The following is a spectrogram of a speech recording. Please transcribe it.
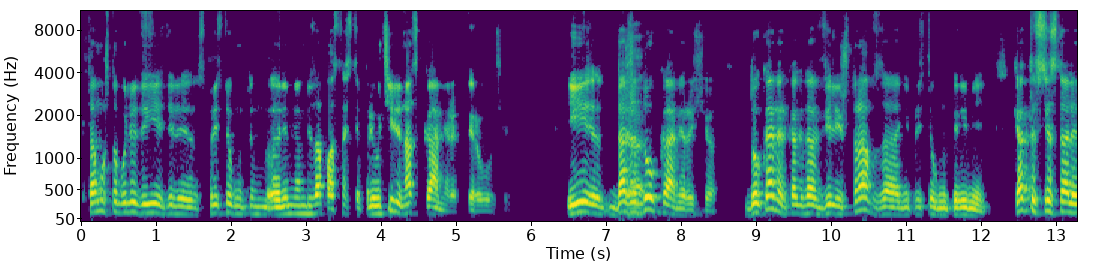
к тому, чтобы люди ездили с пристегнутым э, ремнем безопасности, приучили нас камеры в первую очередь. И даже да. до камер еще. До камер, когда ввели штраф за непристегнутый ремень, как-то все стали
